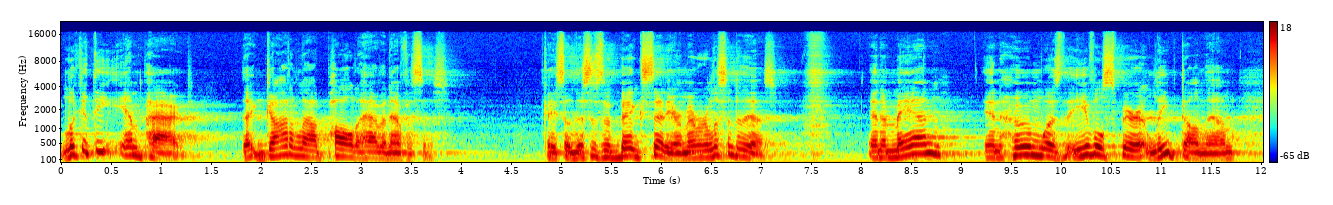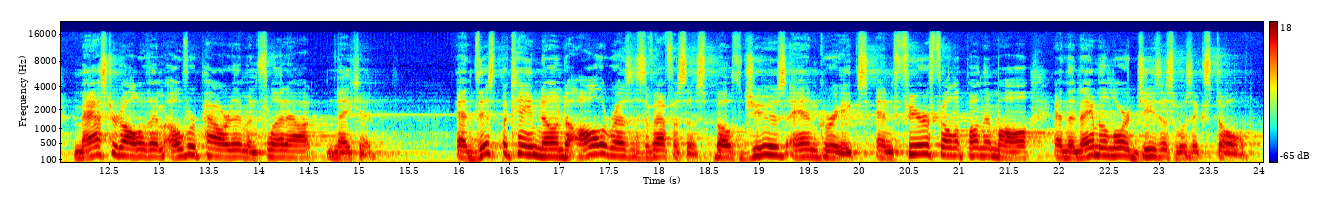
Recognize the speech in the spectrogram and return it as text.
Look at the impact that God allowed Paul to have in Ephesus. Okay, so this is a big city. Remember, listen to this. And a man in whom was the evil spirit leaped on them, mastered all of them, overpowered them, and fled out naked. And this became known to all the residents of Ephesus, both Jews and Greeks, and fear fell upon them all, and the name of the Lord Jesus was extolled.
